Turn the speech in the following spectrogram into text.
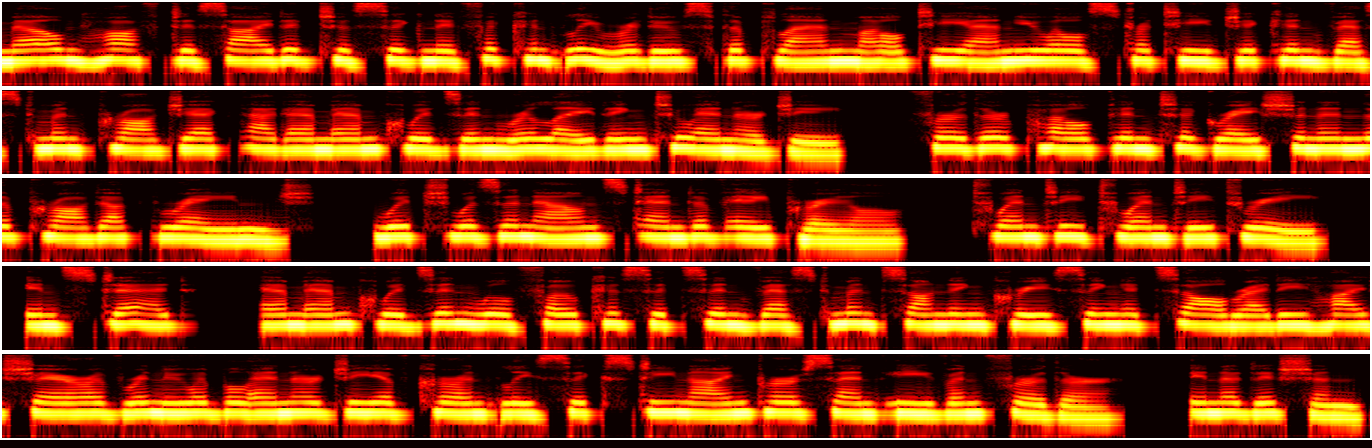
Melnhof decided to significantly reduce the planned multi-annual strategic investment project at MM Kwidzyn relating to energy, further pulp integration in the product range, which was announced end of April 2023. Instead, MM Kwidzyn will focus its investments on increasing its already high share of renewable energy of currently 69% even further. In addition,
